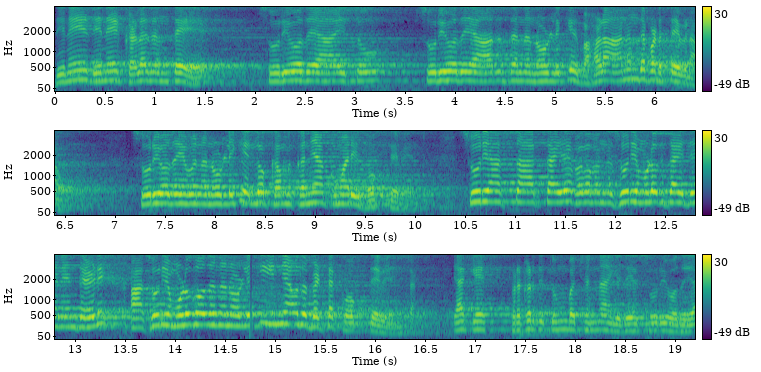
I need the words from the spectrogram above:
ದಿನೇ ದಿನೇ ಕಳೆದಂತೆ ಸೂರ್ಯೋದಯ ಆಯಿತು ಸೂರ್ಯೋದಯ ಆದದ್ದನ್ನು ನೋಡಲಿಕ್ಕೆ ಬಹಳ ಆನಂದ ಪಡ್ತೇವೆ ನಾವು. ಸೂರ್ಯೋದಯವನ್ನು ನೋಡಲಿಕ್ಕೆ ಎಲ್ಲೋ ಕಮ್ ಕನ್ಯಾಕುಮಾರಿಗೆ ಹೋಗ್ತೇವೆ ಸೂರ್ಯಾಸ್ತ ಆಗ್ತಾ ಇದೆ, ಭಗವಂತ ಸೂರ್ಯ ಮುಳುಗ್ತಾ ಇದ್ದೇನೆ ಅಂತ ಹೇಳಿ ಆ ಸೂರ್ಯ ಮುಳುಗೋದನ್ನು ನೋಡಲಿಕ್ಕೆ ಇನ್ಯಾವುದೋ ಬೆಟ್ಟಕ್ಕೆ ಹೋಗ್ತೇವೆ ಅಂತ. ಯಾಕೆ? ಪ್ರಕೃತಿ ತುಂಬ ಚೆನ್ನಾಗಿದೆ, ಸೂರ್ಯೋದಯ,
